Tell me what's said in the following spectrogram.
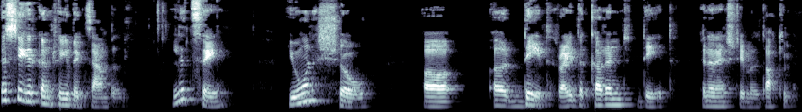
Let's take a concrete example. Let's say you want to show uh, a date, right? The current date in an HTML document.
